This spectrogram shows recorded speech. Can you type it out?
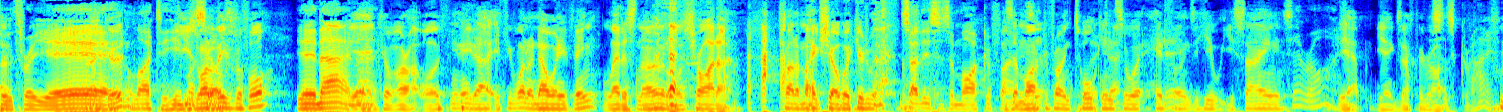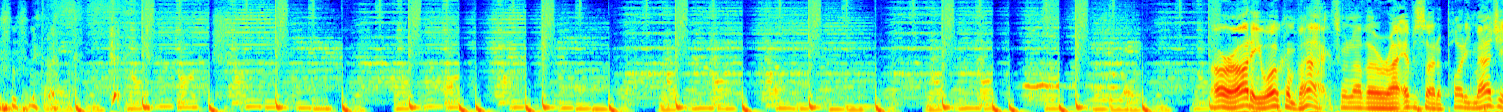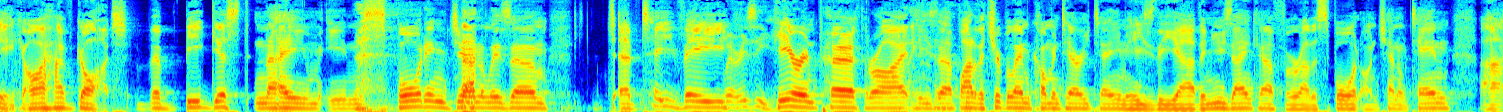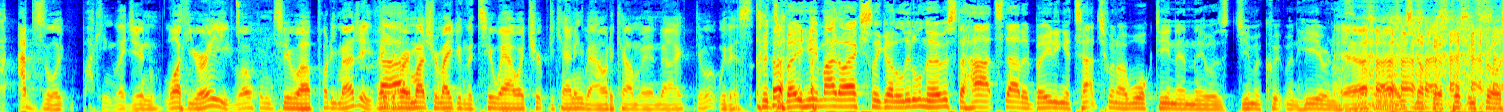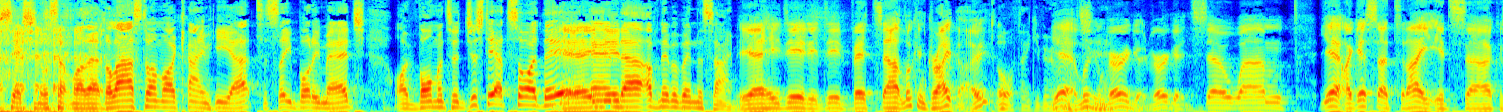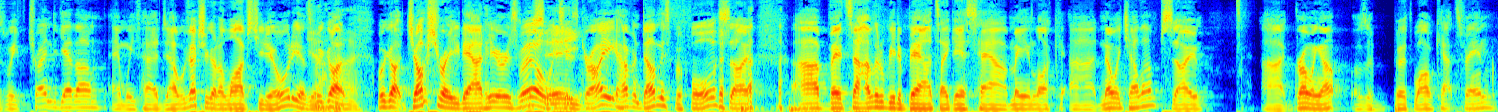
Two, three, yeah. Good. I like to hear you used one of these before? Yeah, no, Yeah, no. cool. All right. Well, if you need, uh, if you want to know anything, let us know, and I'll try to try to make sure we're good with it. So this is a microphone. There's a is it? microphone, talk Okay. into it, headphones to hear what you're saying. Is that right? Yeah, yeah, exactly right. This is great. Alrighty, welcome back to another uh, episode of Potty Magic. I have got the biggest name in sporting journalism, uh, TV. Where is he? Here in Perth, right? He's uh, part of the Triple M commentary team. He's the uh, the news anchor for uh, the sport on Channel Ten. Uh, absolute fucking legend, Lachy Reid. Welcome to uh, Potty Magic. Thank you very much for making the two hour trip to Canning Vale to come and uh, do it with us. Good to be here, mate. I actually got a little nervous. The heart started beating a touch when I walked in, and there was gym equipment here, and I thought, oh, he's not going to put me through a session or something like that. The last time I came here to see Body Madge, I vomited just outside there, Yeah, and uh, I've never been the same. Yeah, he did. He did. But uh, looking great though. Oh, thank you very much. Yeah, much. looking very good, very good. So, um, yeah, I guess uh, today it's because we've trained together and we've had uh, we've actually got a live studio audience. Yeah, we got we got Josh Reid out here as well, which is great. Haven't done this before, so uh, but uh, a little bit about I guess how me and Locke uh, know each other. So, uh, growing up, I was a Perth Wildcats fan.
